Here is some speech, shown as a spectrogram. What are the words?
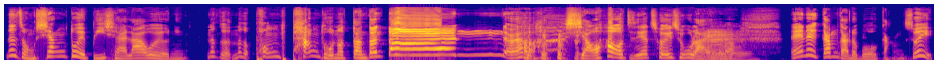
那种相对比起来，拉威尔你那个那个砰砰头那噔噔噔，小号直接吹出来了？哎、欸，那个尴尬的不讲，所以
